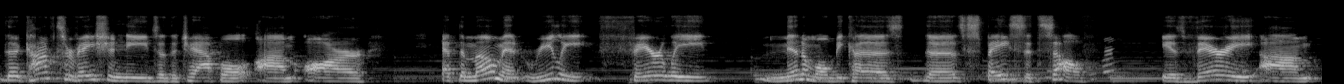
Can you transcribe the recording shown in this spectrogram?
the conservation needs of the chapel um, are at the moment really fairly minimal because the space itself is very um,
